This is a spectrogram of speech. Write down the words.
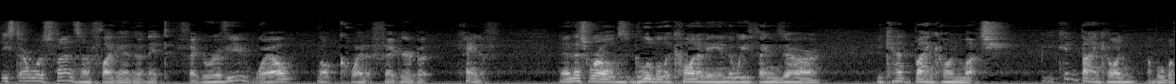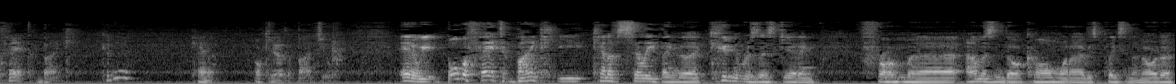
Hey Star Wars fans on FlyGuy.net figure review. Well, not quite a figure, but kind of. In this world's global economy and the way things are, you can't bank on much. But you could bank on a Boba Fett bank, couldn't you? Kinda. Okay, that's a bad joke. Anyway, Boba Fett bank, a kind of silly thing that I couldn't resist getting from uh, Amazon.com when I was placing an order,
